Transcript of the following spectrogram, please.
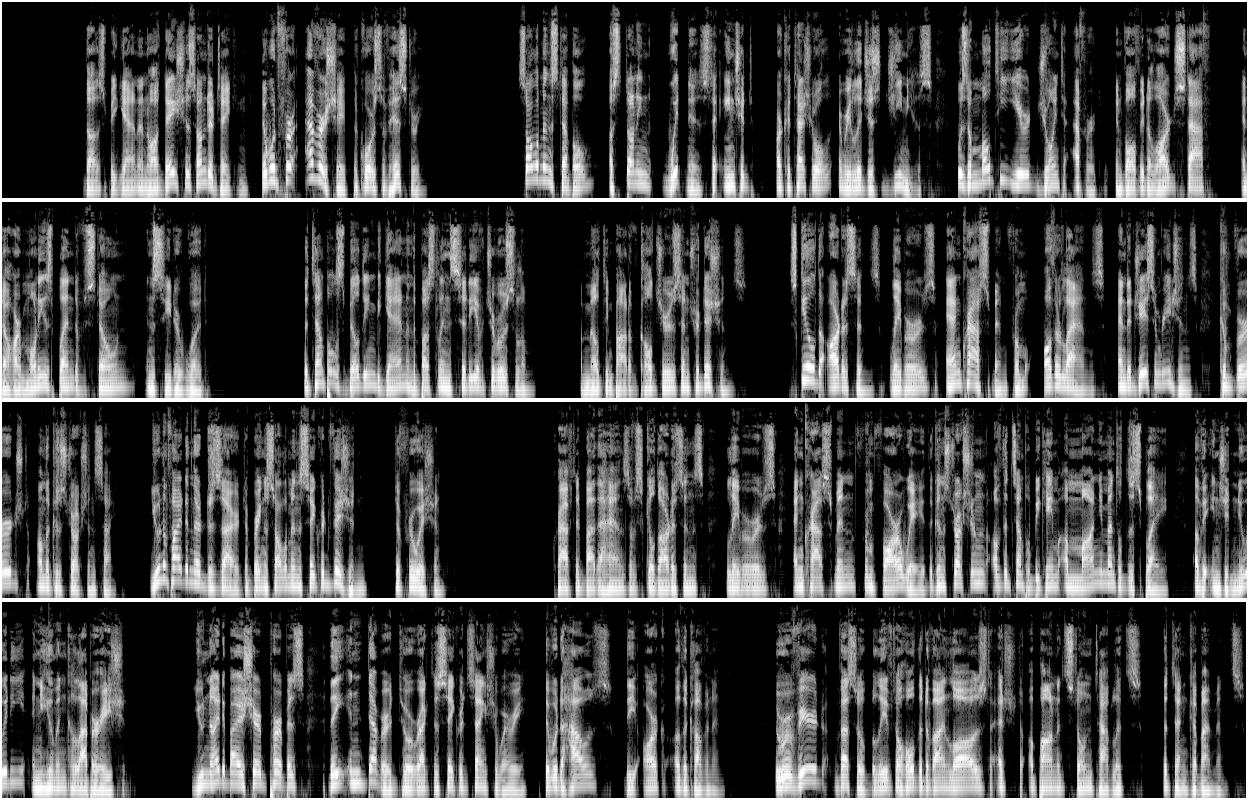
Thus began an audacious undertaking that would forever shape the course of history. Solomon's Temple, a stunning witness to ancient architectural and religious genius, was a multi year joint effort involving a large staff and a harmonious blend of stone and cedar wood. The temple's building began in the bustling city of Jerusalem, a melting pot of cultures and traditions. Skilled artisans, laborers, and craftsmen from other lands and adjacent regions converged on the construction site, unified in their desire to bring Solomon's sacred vision to fruition. Crafted by the hands of skilled artisans, laborers, and craftsmen from far away, the construction of the temple became a monumental display of ingenuity and human collaboration. United by a shared purpose, they endeavored to erect a sacred sanctuary that would house the Ark of the Covenant, the revered vessel believed to hold the divine laws etched upon its stone tablets, the Ten Commandments.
